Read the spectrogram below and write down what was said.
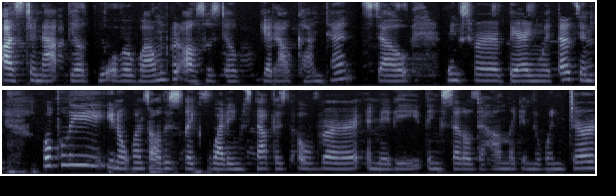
us to not feel too overwhelmed, but also still get out content. So thanks for bearing with us. And hopefully, you know, once all this like wedding stuff is over and maybe things settle down, like in the winter,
